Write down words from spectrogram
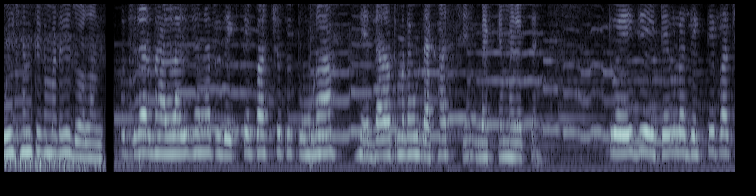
ওইখান থেকে আমাদেরকে জল আনতে ওদের আর ভালো লাগছে না তো দেখতে পাচ্ছ তো তোমরা। দ্বারা তোমাদের দেখাচ্ছি ব্যাক ক্যামেরাতে তো এই যে এটাগুলো দেখতে পাচ্ছ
